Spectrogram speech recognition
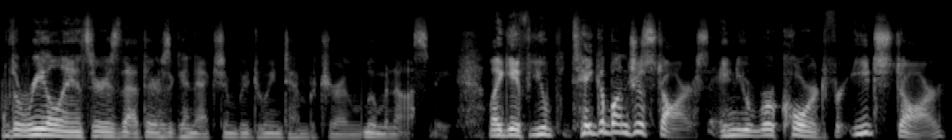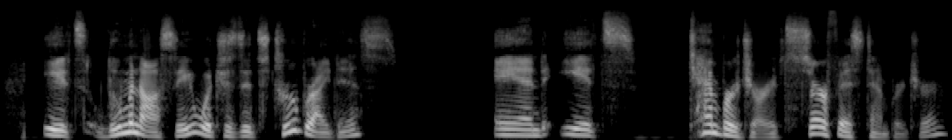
The real answer is that there's a connection between temperature and luminosity. Like if you take a bunch of stars and you record for each star its luminosity, which is its true brightness, and its temperature, its surface temperature,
